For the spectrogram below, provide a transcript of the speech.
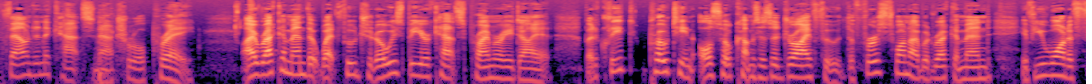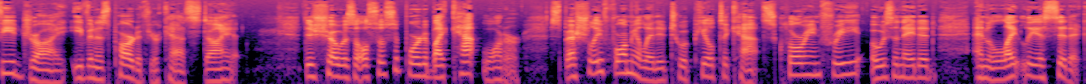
found in a cat's natural prey. I recommend that wet food should always be your cat's primary diet, but protein also comes as a dry food, the first one I would recommend if you want to feed dry, even as part of your cat's diet. This show is also supported by Cat Water, specially formulated to appeal to cats, chlorine free, ozonated, and lightly acidic,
